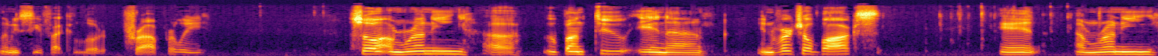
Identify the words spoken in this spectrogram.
let me see if I can load it properly. So I'm running uh, Ubuntu in, uh, in VirtualBox and I'm running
